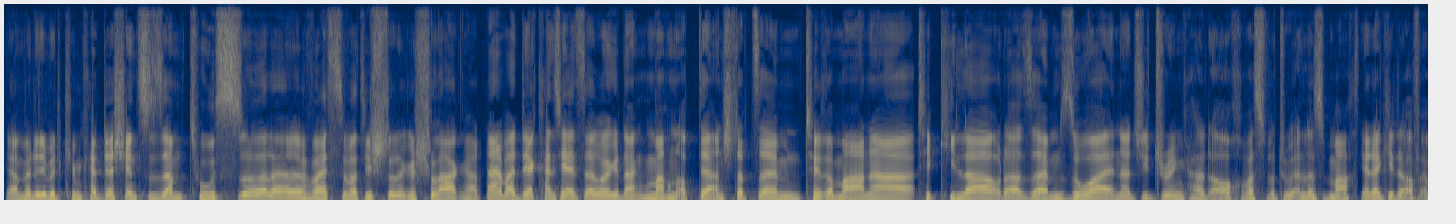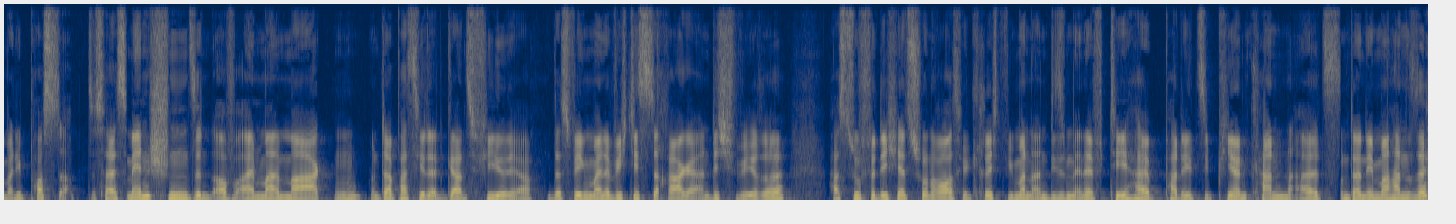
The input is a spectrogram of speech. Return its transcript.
Ja, wenn du mit Kim Kardashian zusammentust, so, da weißt du, was die Stunde geschlagen hat. Nein, aber der kann sich ja jetzt darüber Gedanken machen, ob der anstatt seinem Teremana Tequila oder seinem Soa Energy Drink halt auch was Virtuelles macht. Ja, da geht er auf einmal die Post ab. Das heißt, Menschen sind auf einmal Marken und da passiert halt ganz viel, ja. Deswegen meine wichtigste Frage an dich wäre: Hast du für dich jetzt schon rausgekriegt, wie man an diesem NFT-Hype partizipieren kann als Unternehmer, Hansel?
